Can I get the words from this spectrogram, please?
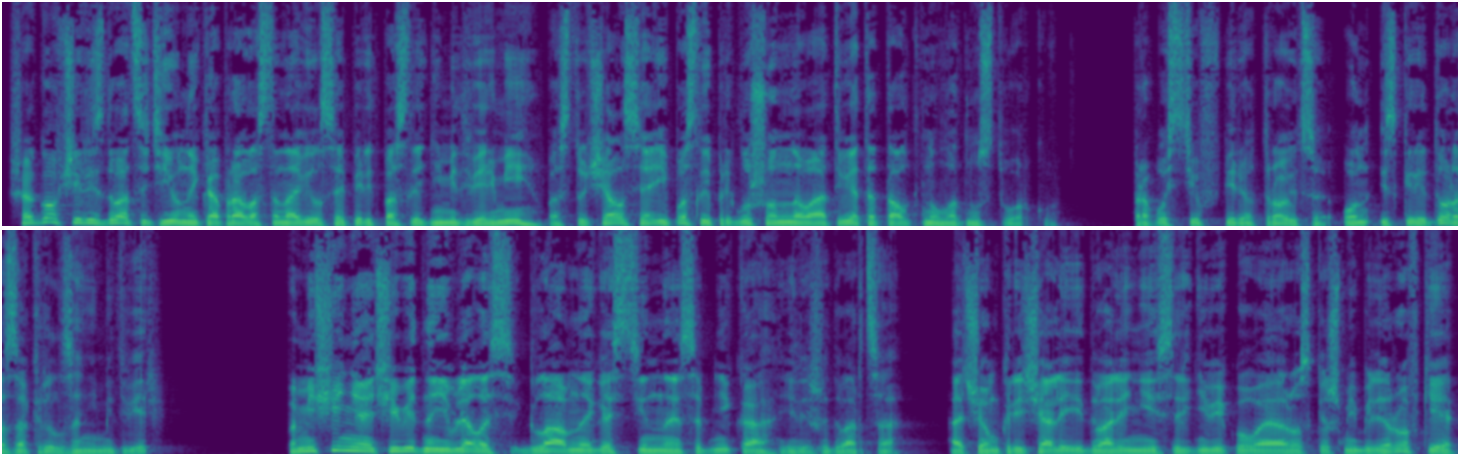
Шагов через двадцать юный капрал остановился перед последними дверьми, постучался и после приглушенного ответа толкнул одну створку. Пропустив вперед троицу, он из коридора закрыл за ними дверь. Помещение, очевидно, являлось главной гостиной особняка или же дворца о чем кричали едва ли не средневековая роскошь мебелировки,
